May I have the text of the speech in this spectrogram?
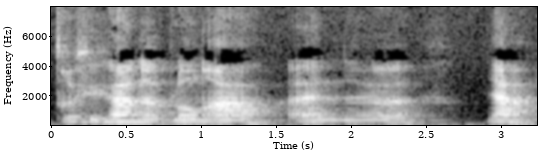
teruggegaan naar plan A. En uh, ja,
